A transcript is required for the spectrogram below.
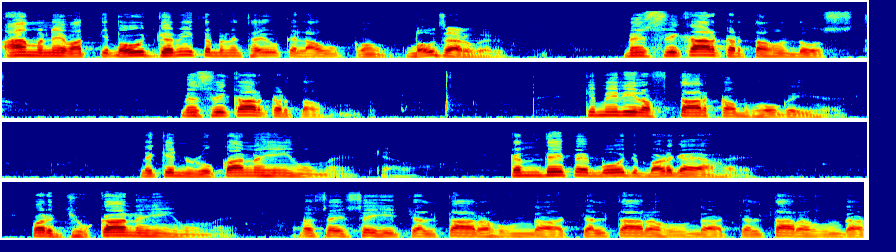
આ મને વાક્ય બહુ જ ગમી તો મને થયું કે લાવું કહું બહુ જ સારું કર્યું मैं स्वीकार करता हूं दोस्त मैं स्वीकार करता हूं कि मेरी रफ्तार कम हो गई है लेकिन रुका नहीं हूं मैं क्या बात कंधे पे बोझ बढ़ गया है पर झुका नहीं हूं मैं बस ऐसे ही चलता रहूँगा चलता रहूँगा चलता रहूँगा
